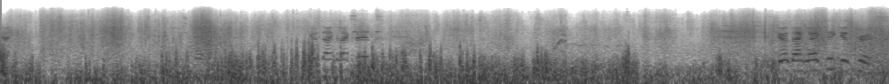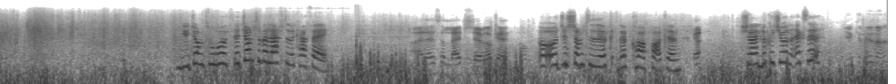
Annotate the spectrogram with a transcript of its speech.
Okay. Good angle exit. Good angle exit, good cruise. You jump towards, uh, jump to the left of the cafe, Ah, there's a ledge there, okay. or, or just jump to the the car park then. Yeah, Should I look at you on the exit? you can do that.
